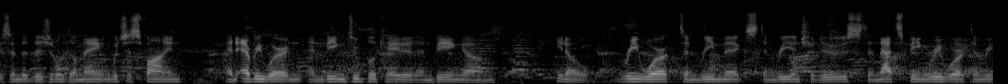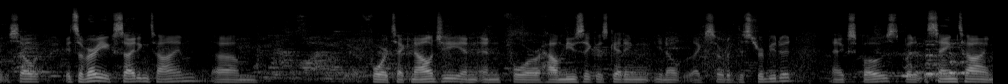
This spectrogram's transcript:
is in the digital domain, which is fine, and everywhere, and, and being duplicated and being um, you know, reworked and remixed and reintroduced, and that's being reworked and re- so it's a very exciting time um, for technology and, and for how music is getting, you know, like sort of distributed and exposed. But at the same time,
